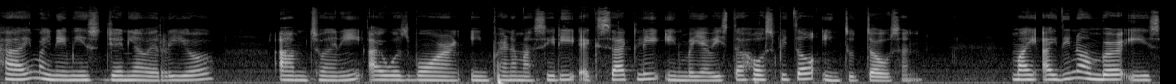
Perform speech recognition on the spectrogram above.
Hi, my name is Genia Berrio. I'm 20. I was born in Panama City, exactly in Bellavista Hospital in 2000. My ID number is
